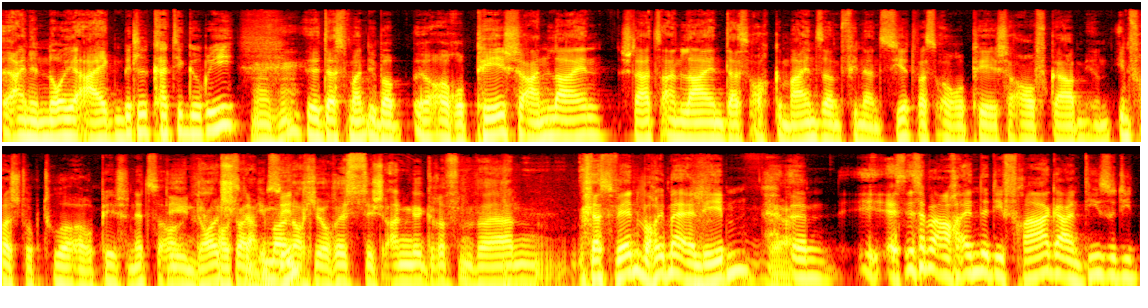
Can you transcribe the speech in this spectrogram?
eine neue Eigenmittelkategorie, mhm. Dass man über äh, europäische Anleihen, Staatsanleihen, das auch gemeinsam finanziert, was europäische Aufgaben in Infrastruktur, europäische Netze Die in Deutschland Ausgaben immer sind. noch juristisch angegriffen werden. Das werden wir auch immer erleben. Ja. Ähm, es ist aber auch Ende die Frage an diese die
